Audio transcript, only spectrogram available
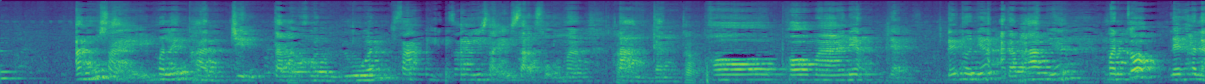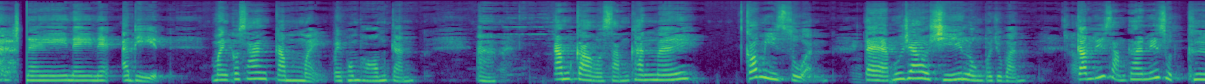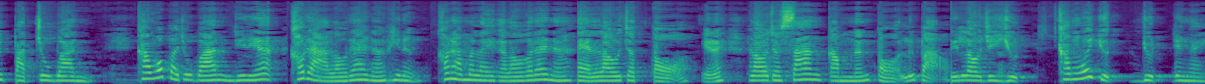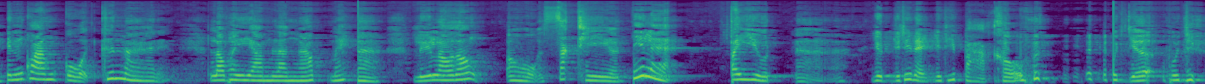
อนุสัยเมล็ดพันธุ์จิตแต่ละคนล้วนสร้างเหตุสร้างนิสัยสะสมมาครับต่างกัน ครับพอพอมาเนี่ยเนี่ยได้ตัวเนี้ยอัตภาพเนี้ยมันก็ในขณะในในในอดีต มันก็สร้างกรรมใหม่ไปพร้อมๆกัน อะกรรมเก่าสำคัญไหมก็มีส่วน แต่ผู้เจ้าชี้ลงปัจจุบันครับ กรรมที่สำคัญที่สุดคือปัจจุบันคำว่าปัจจุบันทีเนี้ยเขาด่าเราได้นะพี่หนึ่งเขาทำอะไรกับเราก็ได้นะ แต่เราจะต่อเห็นไหมเราจะสร้างกรรมนั้นต่อหรือเปล่า หรือเราจะหยุดคำว่าหยุดหยุดยังไง เห็นความโกรธขึ้นมาเนี่ยเราพยายามระงับไหมอ่าหรือเราต้องโอ้โหสักทีก่อนนี่แหละ ไปหยุดอ่า หยุดอยู่ที่ไหนอยู่ที่ปากเขา พูดเยอะพูดเยอะ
